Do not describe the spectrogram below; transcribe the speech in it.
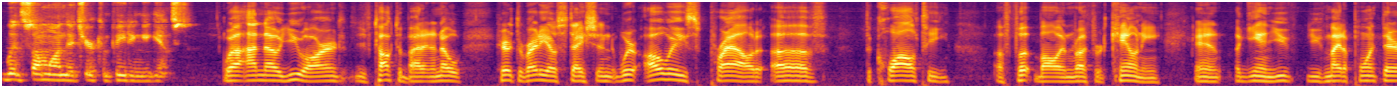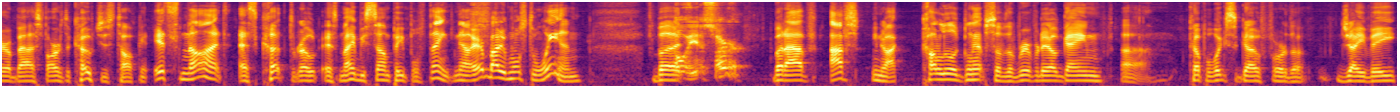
with someone that you're competing against. Well, I know you are. You've talked about it. I know here at the radio station, we're always proud of the quality of football in Rutherford County. And again, you've you've made a point there about as far as the coaches talking. It's not as cutthroat as maybe some people think. Now everybody wants to win, but oh yes, sir. But I've I've you know I caught a little glimpse of the Riverdale game uh, a couple weeks ago for the JV.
